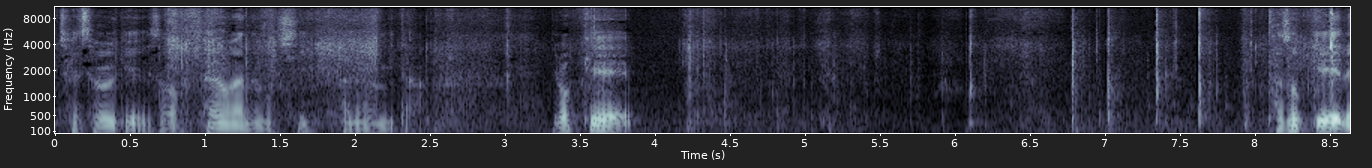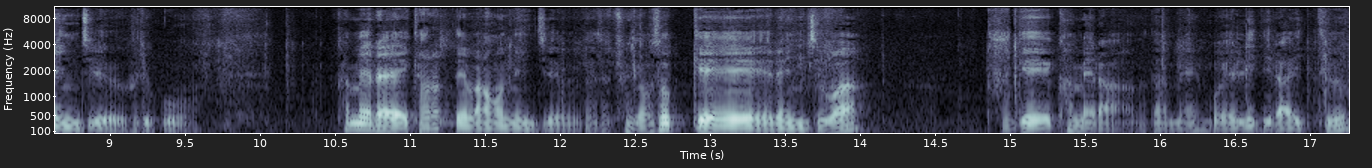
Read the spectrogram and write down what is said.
재설계해서 사용하는 것이 가능합니다. 이렇게 다섯 개의 렌즈 그리고 카메라에 결합된 망원 렌즈 그래서 총 여섯 개의 렌즈와 두 개의 카메라 그 다음에 뭐 LED 라이트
